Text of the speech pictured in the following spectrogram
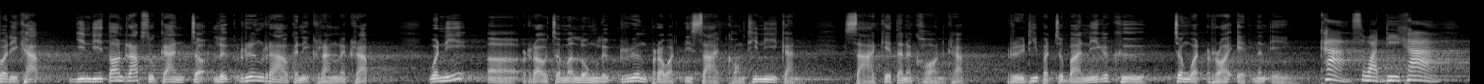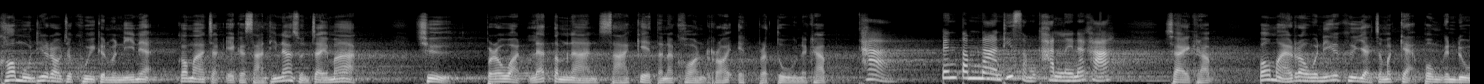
สวัสดีครับ ยินดีต้อนรับสู่การเจาะลึกเรื่องราวกันอีกครั้งนะครับ วันนี้เอ่อเราจะมาลงลึกเรื่องประวัติศาสตร์ของที่นี่กัน สาเกตนครครับ หรือที่ปัจจุบันนี้ก็คือจังหวัดร้อยเอ็ดนั่นเอง ค่ะ สวัสดีค่ะ ข้อมูลที่เราจะคุยกันวันนี้เนี่ยก็มาจากเอกสารที่น่าสนใจมาก ชื่อ ประวัติและตำนานสาเกตนครร้อยเอ็ดประตูนะครับ ค่ะ เป็นตำนานที่สำคัญเลยนะคะ ใช่ครับ เป้าหมายเราวันนี้ก็คืออยากจะมาแกะปมกันดู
